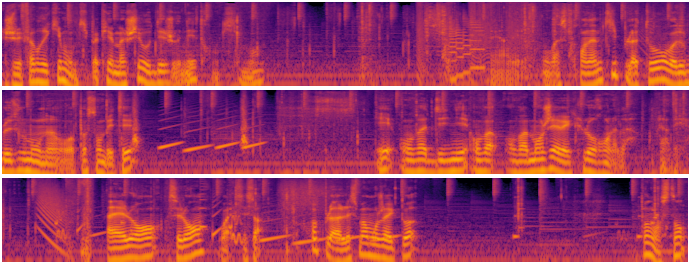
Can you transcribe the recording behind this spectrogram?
Je vais fabriquer mon petit papier mâché au déjeuner tranquillement. On va se prendre un petit plateau, on va doubler tout le monde, hein, on va pas s'embêter. Et on va dîner, on va, on va manger avec Laurent là-bas. Regardez. Allez Laurent, c'est Laurent? Ouais, c'est ça. Hop là, laisse-moi manger avec toi. Pendant ce temps,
